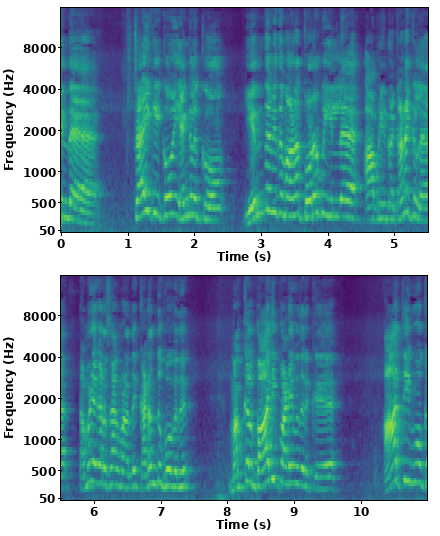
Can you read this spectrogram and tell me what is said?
இந்த ஸ்ட்ரைக்குக்கும் எங்களுக்கும் எந்த விதமான தொடர்பு இல்லை அப்படின்ற கணக்கில் தமிழக அரசாங்கமானது கடந்து போகுது. மக்கள் பாதிப்பு அடைவதற்கு அதிமுக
